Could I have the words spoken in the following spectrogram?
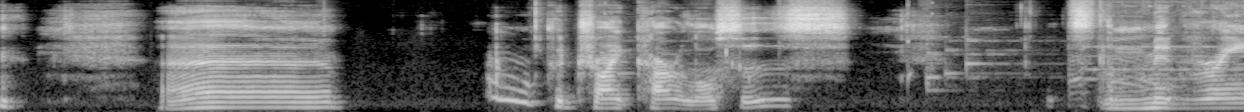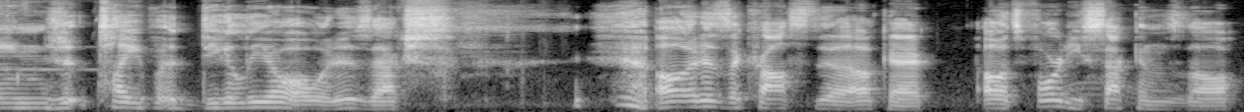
uh, could try Carlos's. It's the mid-range type of dealio. Oh, it is actually. oh, it is across the... Okay. Oh, it's 40 seconds, though.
